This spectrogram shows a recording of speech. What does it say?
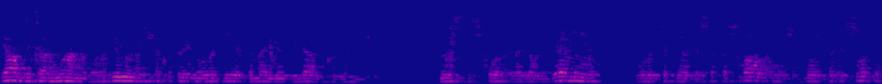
Явника Романа Володимировича, котрий володіє земельною ділянкою в місті Скор, район Вернія, вулиця князя Святослава, значить, 0,3 сотих,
